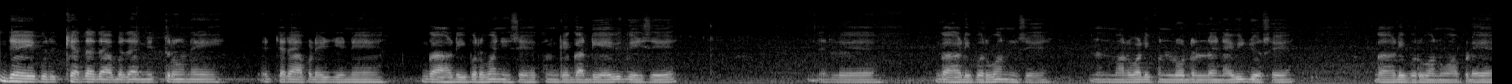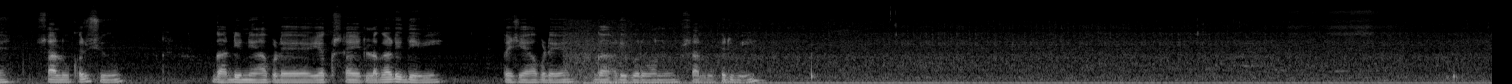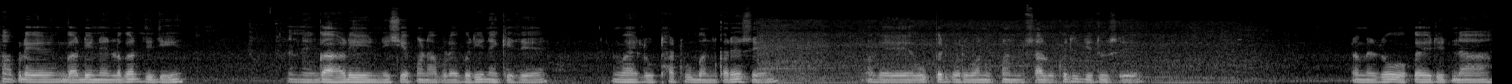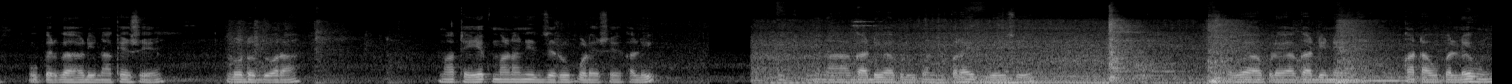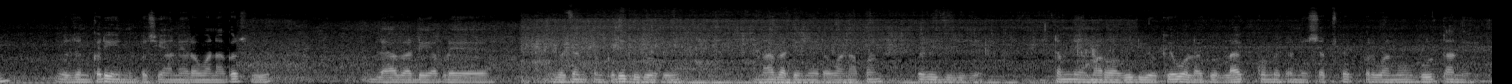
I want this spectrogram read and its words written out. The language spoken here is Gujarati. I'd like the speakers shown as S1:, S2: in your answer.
S1: જય પ્રખ્યાત દાદા બધા મિત્રોને. અત્યારે આપણે જઈને ગાડી ભરવાની છે, કારણ કે ગાડી આવી ગઈ છે, એટલે ગાડી ભરવાની છે. મારવાડી પણ લોડર લઈને આવી ગયો છે. ગાડી ભરવાનું આપણે ચાલુ કરીશું. ગાડીને આપણે એક સાઈડ લગાડી દેવી. પછી આપણે ગાડી ભરવાનું ચાલુ કરવી. આપણે ગાડીને લગાડી દીધી. અને ગાડી નીચે પણ આપણે ભરી નાખી છે. વાયલું ઠાઠું બંધ કરે છે. હવે ઉપર ભરવાનું પણ ચાલુ કરી દીધું છે. તમે જુઓ કઈ રીતના ઉપર ગાડી નાખે છે લોડર દ્વારા. માથે એક માણાની જ જરૂર પડે છે ખાલી. અને આ ગાડી આપણી પણ ભરાઈ જ ગઈ છે. હવે આપણે આ ગાડીને કાંટા ઉપર લેવું વજન કરીને પછી આને રવાના કરશું. એટલે આ ગાડી આપણે વજન પણ કરી દીધું છે. અને આ ગાડીને રવાના પણ કરી દીધી છે. તમને અમારો આ વીડિયો કેવો લાગ્યો? લાઈક કોમેન્ટ અને સબસ્ક્રાઈબ કરવાનું ભૂલતા નહીં.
